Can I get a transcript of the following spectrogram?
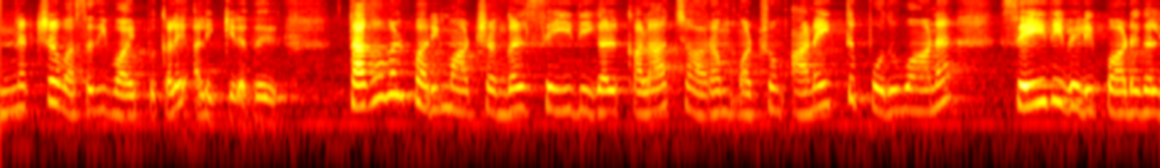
எண்ணற்ற வசதி வாய்ப்புகளை அளிக்கிறது. தகவல் பரிமாற்றங்கள் செய்திகள் கலாச்சாரம் மற்றும் அனைத்து பொதுவான செய்தி வெளிப்பாடுகள்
